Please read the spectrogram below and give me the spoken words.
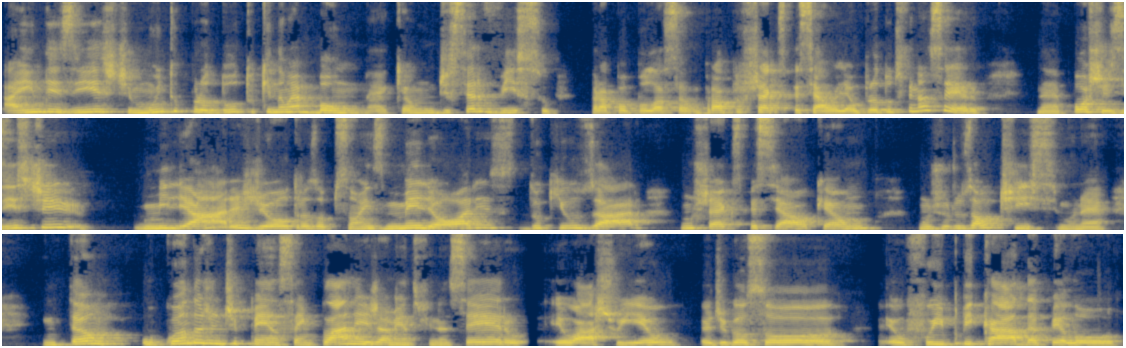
ainda existe muito produto que não é bom, né? Que é um desserviço para a população. O próprio cheque especial, ele é um produto financeiro, né? Poxa, existe milhares de outras opções melhores do que usar um cheque especial, que é um, um juros altíssimo, né? Então, o, quando a gente pensa em planejamento financeiro, eu acho, e eu, eu digo, eu sou, eu fui picada pelo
